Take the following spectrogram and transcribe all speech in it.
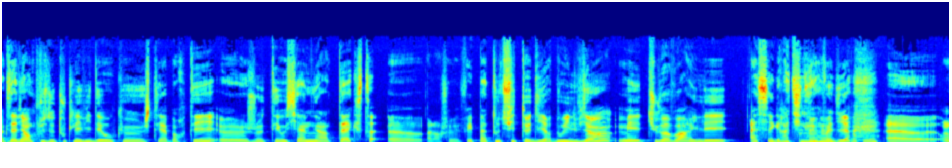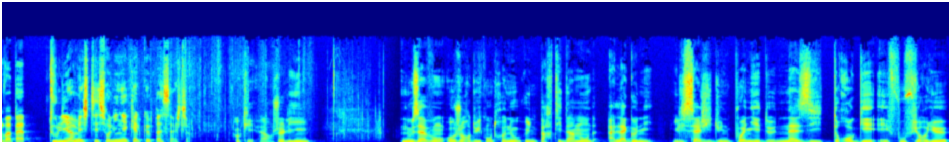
Alors Xavier, en plus de toutes les vidéos que je t'ai apportées, euh, je t'ai aussi amené un texte. Euh, alors je vais pas tout de suite te dire d'où il vient, mais tu vas voir, il est assez gratiné, on va mhm, dire. Euh, on va pas tout lire, mais je t'ai surligné quelques passages. Tiens. Ok, alors je lis. Nous avons aujourd'hui contre nous une partie d'un monde à l'agonie. Il s'agit d'une poignée de nazis, drogués et fous furieux,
